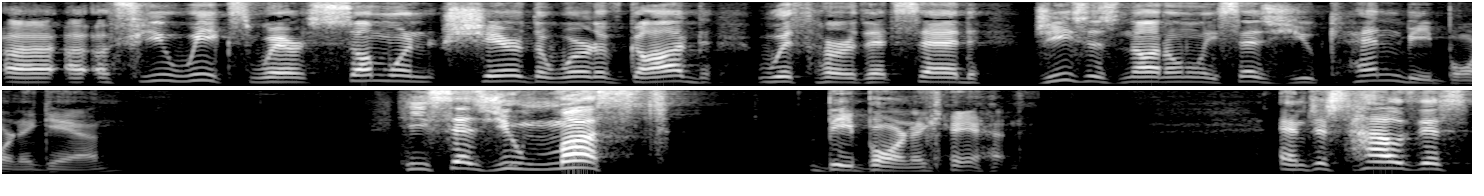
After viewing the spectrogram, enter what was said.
uh, a few weeks where someone shared the word of God with her that said, Jesus not only says you can be born again, he says you must be born again. And just how this,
